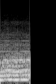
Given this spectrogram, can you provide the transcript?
Oh.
